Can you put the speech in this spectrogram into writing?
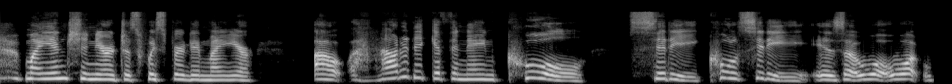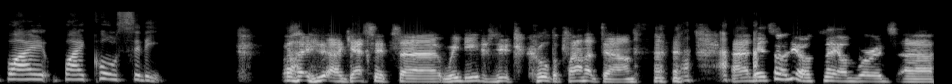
My engineer just whispered in my ear, oh, how did it get the name Cool City? Cool City is a what? Why? Why Cool City? Well, I guess it's uh, we needed to, to cool the planet down, and it's you know play on words. Uh,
